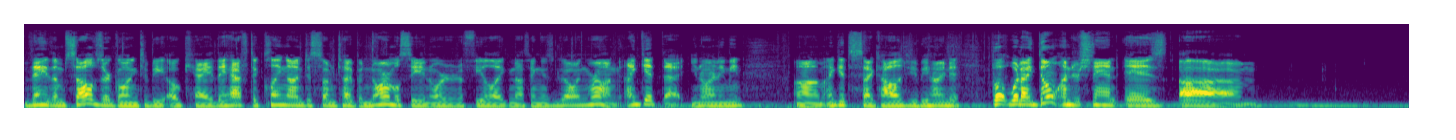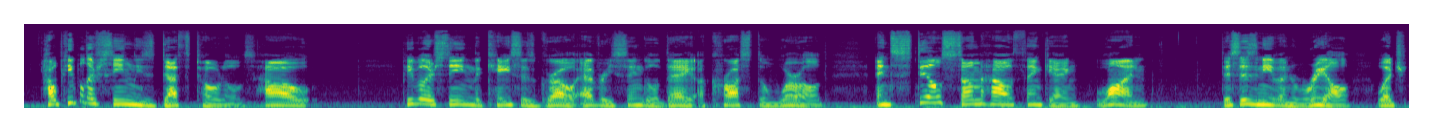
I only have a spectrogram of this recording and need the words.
they themselves are going to be okay. They have to cling on to some type of normalcy in order to feel like nothing is going wrong. I get that. You know what I mean? Um, I get the psychology behind it. But what I don't understand is um, how people are seeing these death totals. How people are seeing the cases grow every single day across the world and still somehow thinking, one, this isn't even real, which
